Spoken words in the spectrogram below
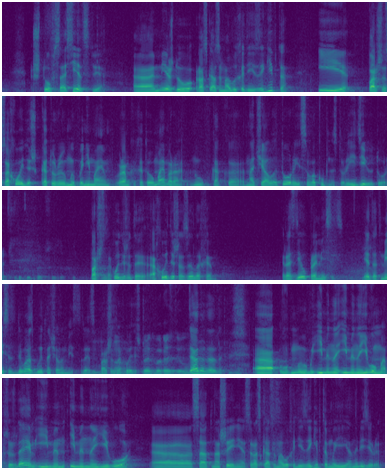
что в соседстве э, между рассказом о выходе из Египта и Парша Сахойдыш, которую мы понимаем в рамках этого маймера, ну, как начало Торы и совокупность Торы, идею Торы. Парша Сахойдыш – это Ахойдыш Азелахем, раздел про месяц этот месяц для вас будет началом месяца. Называется Парша заходишь. Да, да, да. да. А, ну, именно, именно его мы обсуждаем, и именно, именно его а, соотношение с рассказом о выходе из Египта мы и анализируем.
